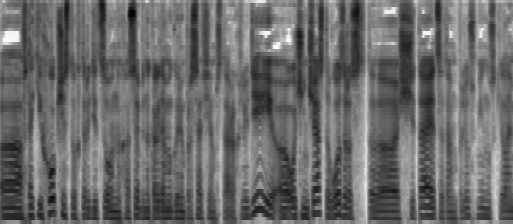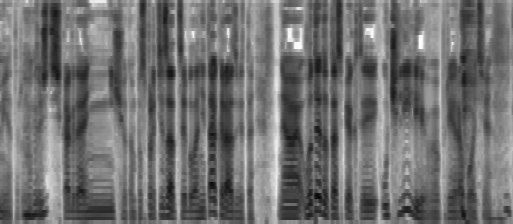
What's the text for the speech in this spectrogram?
в таких обществах традиционных, особенно когда мы говорим про совсем старых людей, а, очень часто возраст а, считается там плюс-минус километр. Mm-hmm. Ну, то есть, когда еще там паспортизация была не так развита. Вот этот аспект э, учли ли при работе?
